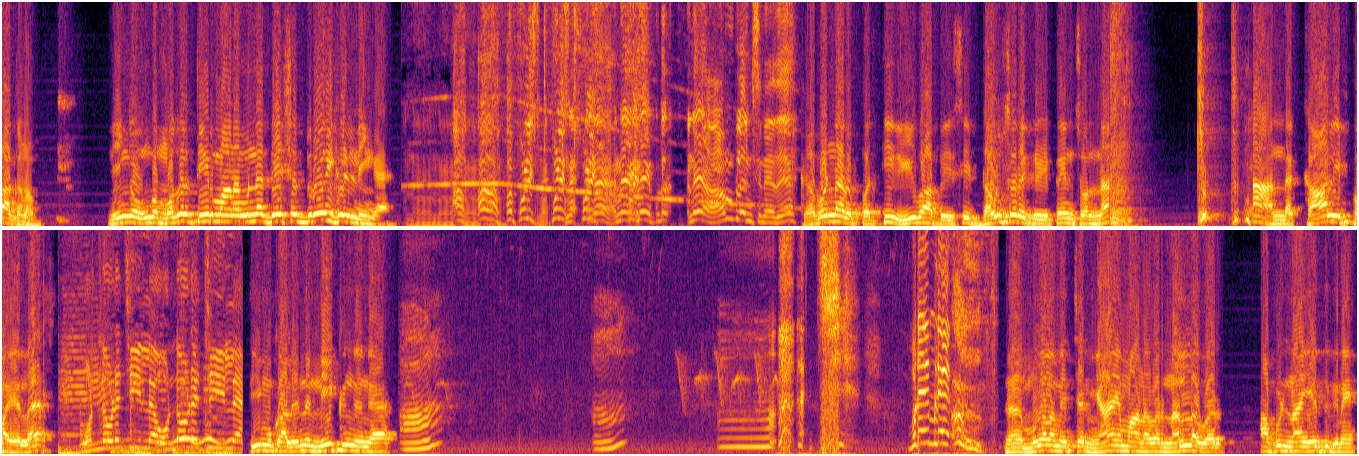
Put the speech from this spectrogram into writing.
பார்க்கணும். நீங்க உங்க முதல் தீர்மானம் என்ன? தேச துரோகிகள் நீங்க. கவர்னரை பத்தி இழிவா பேசி டவுசரை கிழிப்பேன்னு சொன்னா அந்த காலி பயல ஒன்னோட சீ இல்ல ஒன்னோட சீ இல்ல. திமுக இருந்து நீக்குங்க முதலமைச்சர் நியாயமானவர் நல்லவர் அப்படின்னு நான் ஏத்துக்கிறேன்.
